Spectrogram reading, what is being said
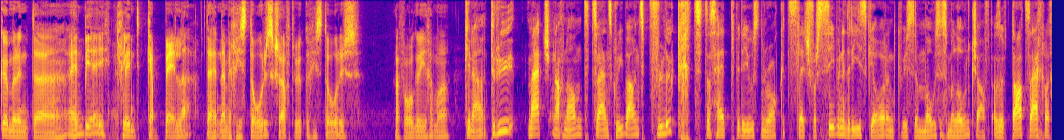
Gehen wir in die äh, NBA. Clint Capella. Der hat nämlich historisch geschafft, wirklich historisch. Erfolgreicher Mann. Genau, drei Match nacheinander, 20 Rebounds, pflückt. Das hat bei den Houston Rockets zuletzt vor 37 Jahren ein gewisser Moses Malone geschafft. Also tatsächlich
